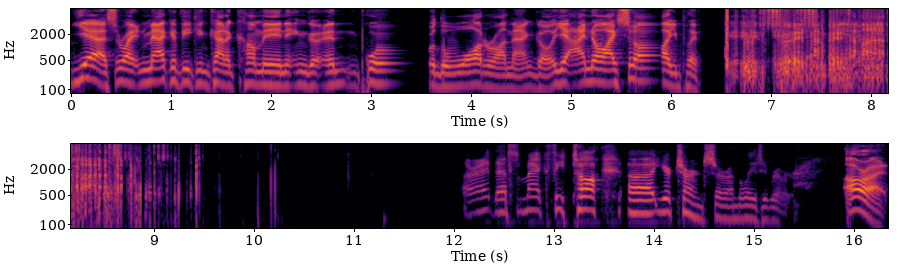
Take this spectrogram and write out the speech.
Yes, right. And McAfee can kind of come in and go and pour the water on that and go, yeah, I know. I saw you play. Right, that's McAfee talk. Uh, your turn, sir, on the lazy river. All right,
